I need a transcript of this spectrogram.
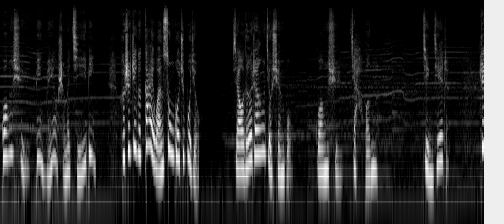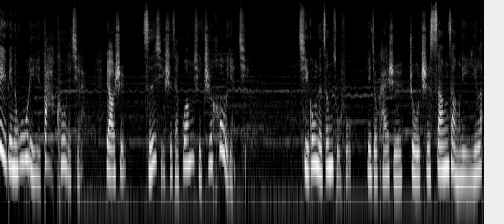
光绪并没有什么疾病，可是这个盖碗送过去不久，小德张就宣布光绪驾崩了。紧接着，这边的屋里也大哭了起来。表示慈禧是在光绪之后咽气，启功的曾祖父也就开始主持丧葬礼仪了。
